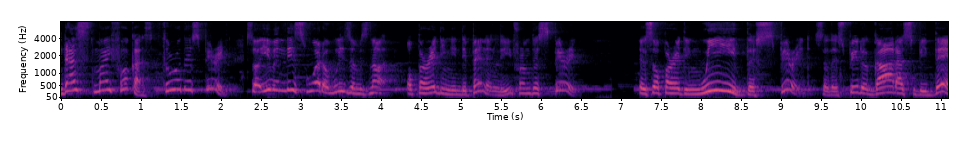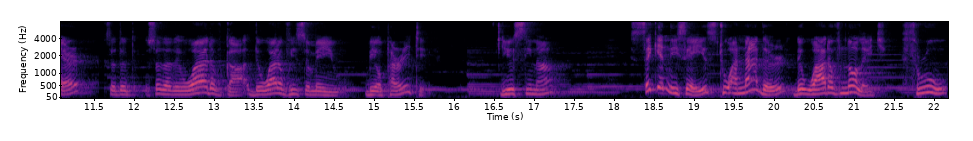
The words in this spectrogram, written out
That's my focus through the spirit. So even this word of wisdom is not operating independently from the spirit. It's operating with the spirit. So the spirit of god has to be there so that so that the word of god the word of wisdom may be operative. Do you see now? Secondly, says to another the word of knowledge through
